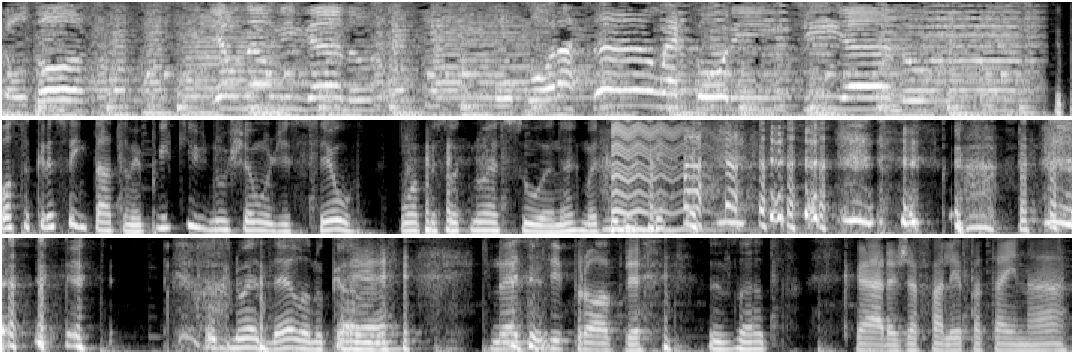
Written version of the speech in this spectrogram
Doutor, eu não me engano, o coração é corintiano. Eu posso acrescentar também, por que, que não chamam de seu uma pessoa que não é sua, né? Mas tudo bem. Ou que não é dela, no caso. É, que não é de si própria. Exato. Cara, eu já falei pra Tainá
